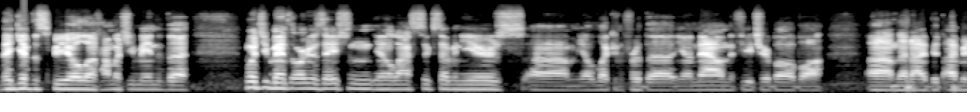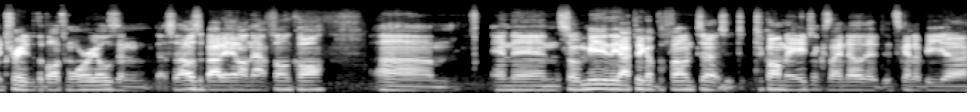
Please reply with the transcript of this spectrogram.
they give the spiel of how much you mean to the what you meant to the organization, you know, the last six, seven years, um, you know, looking for the, you know, now in the future, blah, blah, blah. Um, then I've been, I've been traded to the Baltimore Orioles, and so that was about it on that phone call. Um, and then so immediately I pick up the phone to to, to call my agent because I know that it's going to be uh,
